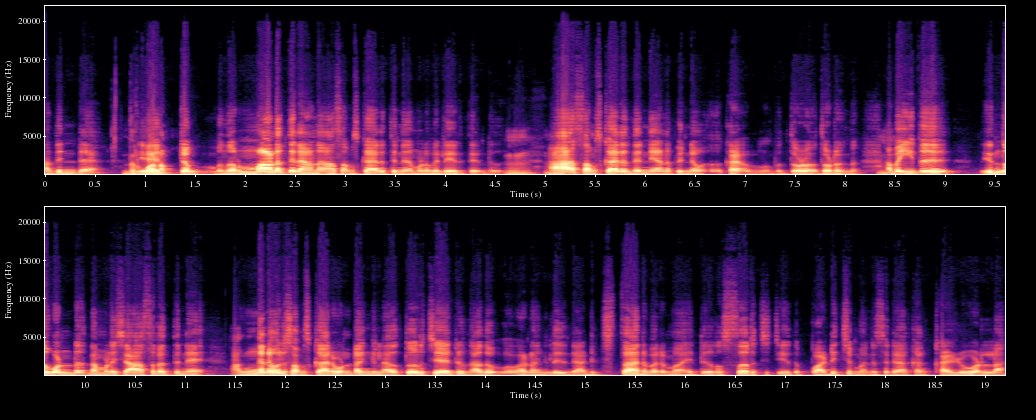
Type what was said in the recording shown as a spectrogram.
അതിന്റെ. ഏറ്റവും നിർമ്മാണത്തിനാണ് ആ സംസ്കാരത്തിനെ നമ്മൾ വിലയിരുത്തേണ്ടത്. ആ സംസ്കാരം തന്നെയാണ് പിന്നെ തുടരുന്നത്. അപ്പോൾ ഇത് എന്തുകൊണ്ട് നമ്മൾ ശാസ്ത്രത്തിനെ അങ്ങനെ ഒരു സംസ്കാരം ഉണ്ടെങ്കിൽ അത് തീർച്ചയായിട്ടും അത് വേണമെങ്കിൽ ഇതിന്റെ അടിസ്ഥാനപരമായിട്ട് റിസർച്ച് ചെയ്ത് പഠിച്ച് മനസ്സിലാക്കാൻ കഴിവുള്ള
